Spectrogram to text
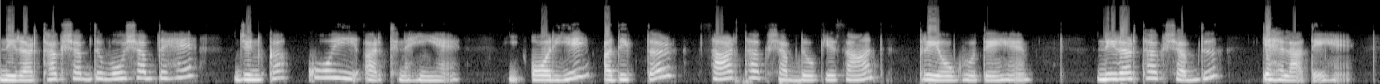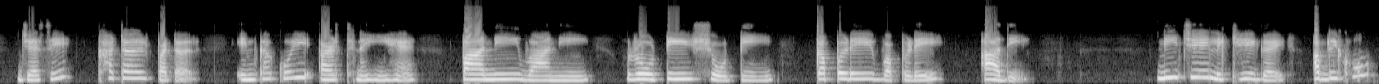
निरर्थक शब्द वो शब्द हैं जिनका कोई अर्थ नहीं है। और ये अधिकतर सार्थक शब्दों के साथ प्रयोग होते हैं। निरर्थक शब्द कहलाते हैं, जैसे खटर पटर। इनका कोई अर्थ नहीं है। पानी वानी, रोटी शोटी, कपड़े वपड़े आदि। नीचे लिखे गए, अब देखो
